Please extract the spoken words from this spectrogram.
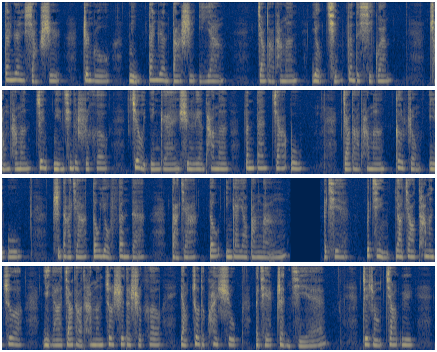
担任小事，正如你担任大事一样，教导他们有勤奋的习惯。从他们最年轻的时候就应该训练他们分担家务，教导他们各种义务。是大家都有份的，大家都应该要帮忙，而且不仅要教他们做，也要教导他们做事的时候要做的快速而且整洁。这种教育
